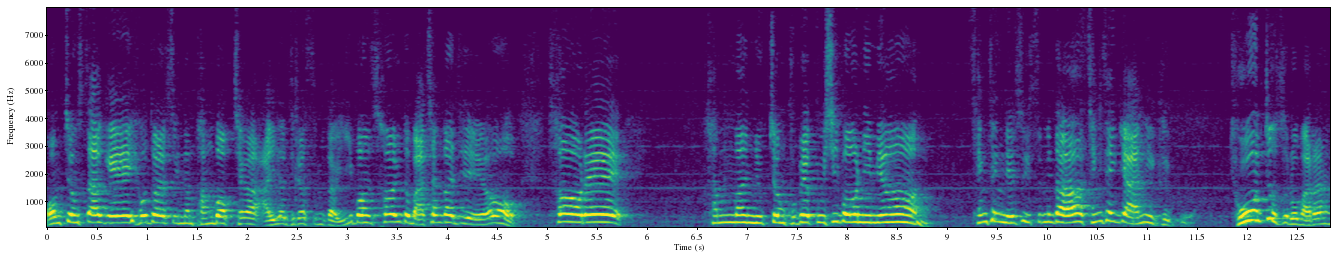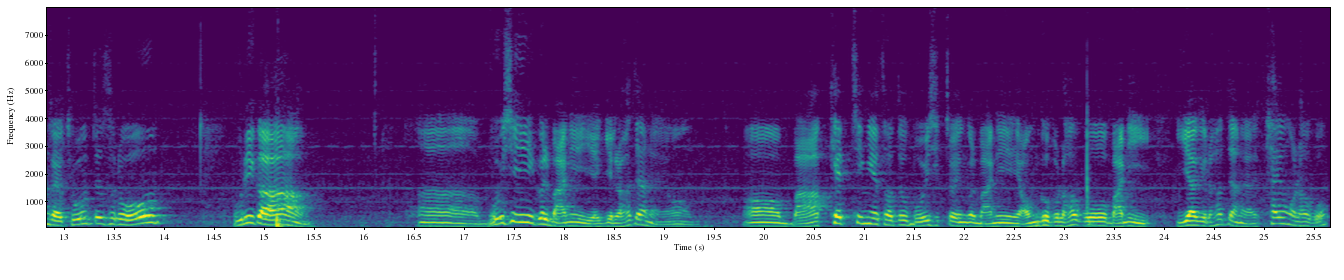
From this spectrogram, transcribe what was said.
엄청 싸게 효도할 수 있는 방법 제가 알려드렸습니다. 이번 설도 마찬가지예요. 설에 36,990원이면 생색 낼 수 있습니다. 생색이 아니 그 좋은 뜻으로 말하는 거예요. 좋은 뜻으로 우리가 어, 무의식을 많이 얘기를 하잖아요. 어, 마케팅에서도 무의식적인 걸 많이 언급을 하고 많이 이야기를 하잖아요. 사용을 하고.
